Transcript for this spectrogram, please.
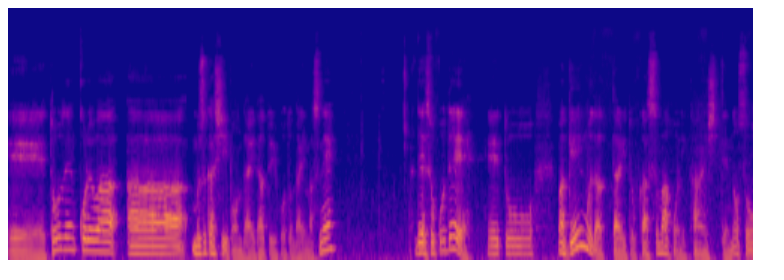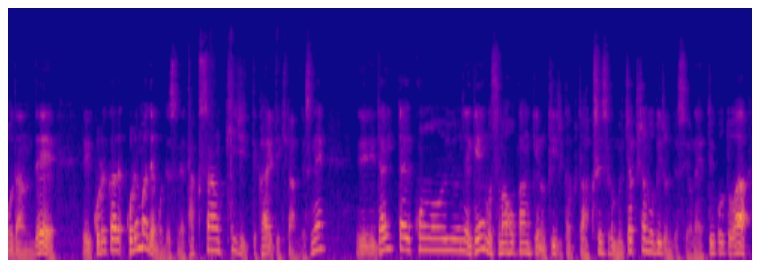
えー、当然これはあ難しい問題だということになりますね。でそこで、えーとまあ、ゲームだったりとかスマホに関しての相談で、えこれからこれまでもですねたくさん記事って書いてきたんですね。えー、大体こういうねゲームスマホ関係の記事書くとアクセスがむちゃくちゃ伸びるんですよね。ということは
